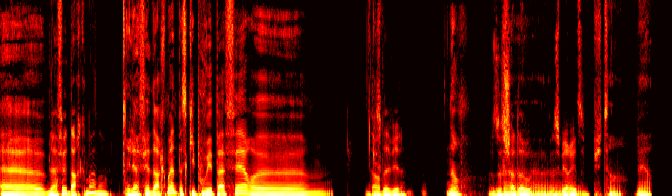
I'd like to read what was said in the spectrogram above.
Euh, Il a fait Darkman, hein, il a fait Darkman parce qu'il pouvait pas faire. euh, Daredevil. Non. The Shadow, Euh, The Spirit. Putain, merde.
